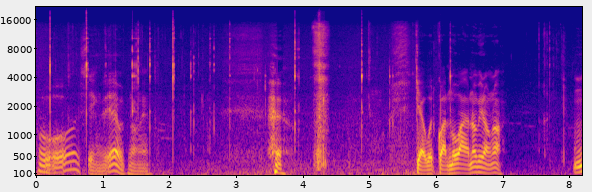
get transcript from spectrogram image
โอ้ยเสียงเรียบพี่น้องเอ้ย แก่เวิดก่อนเมื่อวานเนาะพี่น้องเนาะอืม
